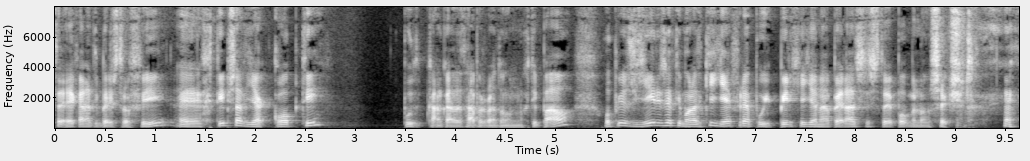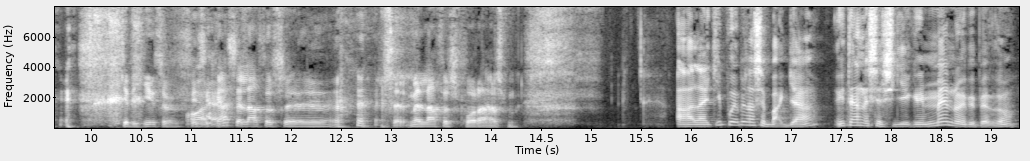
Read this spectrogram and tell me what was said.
έκανα την περιστροφή ε, χτύψα διακόπτη που κανονικά δεν θα έπρεπε να τον χτυπάω, ο οποίος γύριζε τη μοναδική γέφυρα που υπήρχε για να περάσει στο επόμενο section. και τη γύρισε φυσικά σε λάθος, ε, με λάθος φορά, ας πούμε. Αλλά εκεί που έπαιζα σε μπαγκιά ήταν σε συγκεκριμένο επίπεδο,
